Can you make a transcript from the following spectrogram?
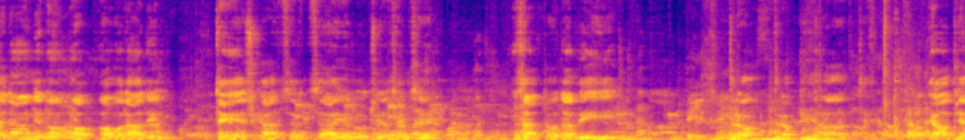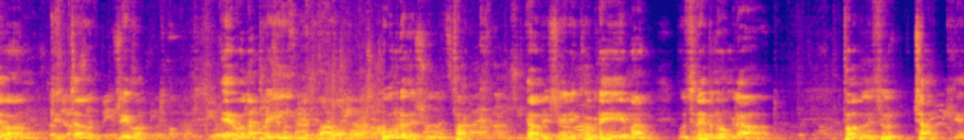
je namjerno, ovo radim teška srca i odlučio sam se zato da vi pro, propjevate. Ja pjevam čitav život. Evo na primjer. Umro je šupak, ja više nikog ne imam u Srebrnom gradu. Pobili su čapke,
